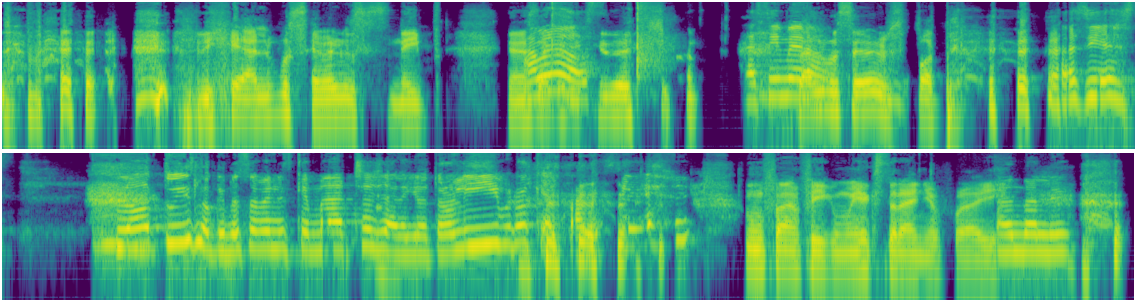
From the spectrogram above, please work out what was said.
Dije Albus Severus Snape. Así me Albus Severus Potter. Así es. Plot twist, lo que no saben es que Marcha ya leí otro libro que al parecer. Un fanfic muy extraño por ahí. Ándale.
